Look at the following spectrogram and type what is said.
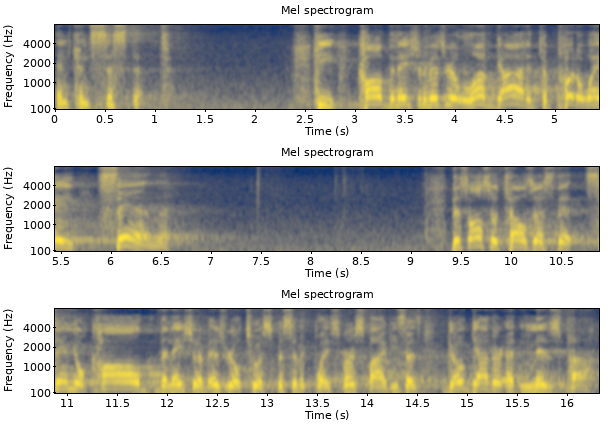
and consistent. He called the nation of Israel to love God and to put away sin. This also tells us that Samuel called the nation of Israel to a specific place. Verse 5, he says, Go gather at Mizpah.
